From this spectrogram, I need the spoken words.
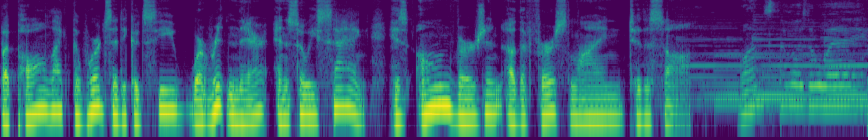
But Paul liked the words that he could see were written there, and so he sang his own version of the first line to the song. Once there was a way.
